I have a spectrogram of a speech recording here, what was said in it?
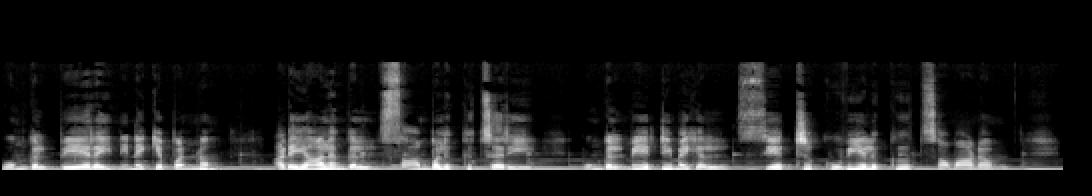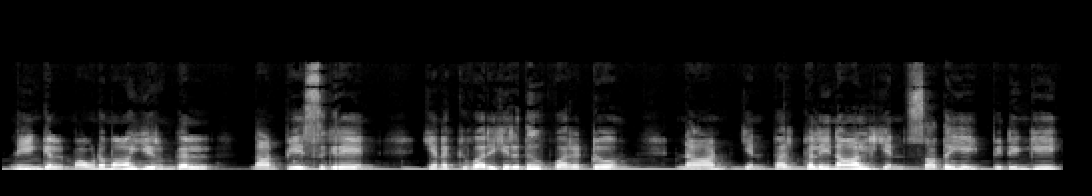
உங்கள் பேரை நினைக்க பண்ணும் அடையாளங்கள் சாம்பலுக்குச் சரி. உங்கள் மேட்டிமைகள் சேற்று குவியலுக்கு சமானம். நீங்கள் மௌனமாயிருங்கள். நான் பேசுகிறேன். எனக்கு வருகிறது வரட்டும். நான் என் பற்களினால் என் சதையை பிடுங்கி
